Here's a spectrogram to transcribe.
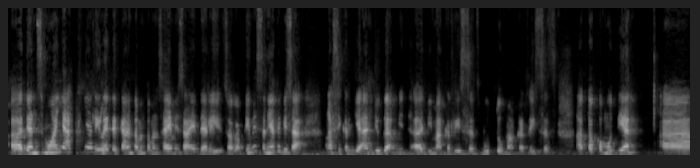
uh, dan semuanya akhirnya related karena teman-teman saya misalnya dari Sort Optimis ternyata bisa ngasih kerjaan juga uh, di market research, butuh market research atau kemudian uh,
